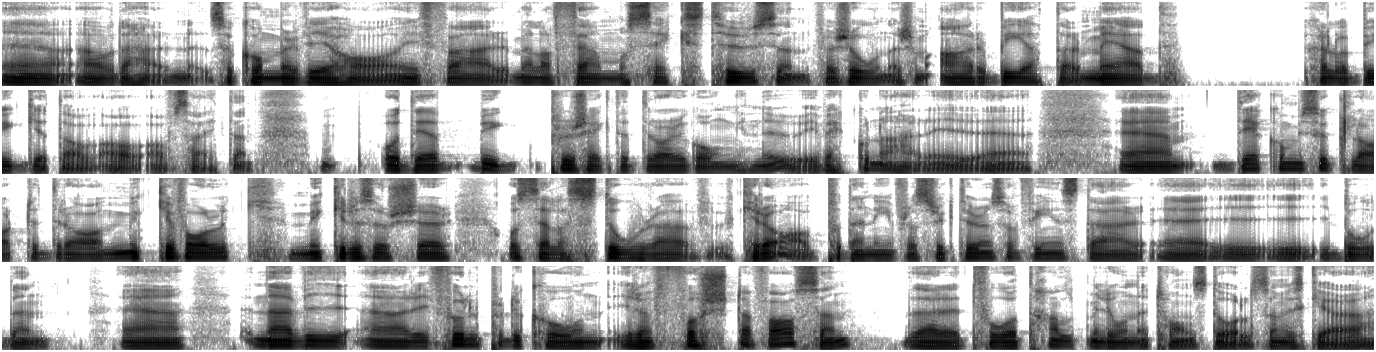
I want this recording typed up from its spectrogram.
eh, av det här så kommer vi ha ungefär mellan 5 och 6 tusen personer som arbetar med själva bygget av, av, av sajten. Och det byggprojektet drar igång nu i veckorna här. I, eh, eh, det kommer såklart dra mycket folk, mycket resurser och ställa stora krav på den infrastrukturen som finns där eh, i, i, i Boden. Eh, när vi är i full produktion i den första fasen, där det är 2,5 miljoner ton stål som vi ska göra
